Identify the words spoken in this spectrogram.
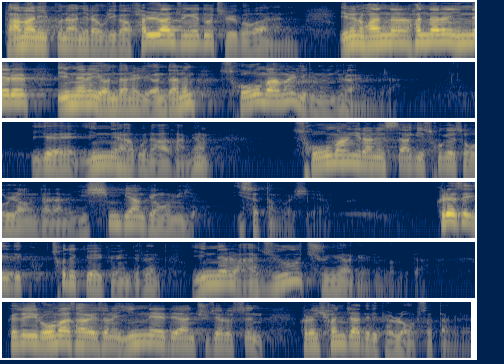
다만 이뿐 아니라 우리가 환난 중에도 즐거워하나니 이는 환난 환난은 인내를 인내는 연단을 연단은 소망을 이루는 줄 알미니라. 이게 인내하고 나아가면 소망이라는 싹이 속에서 올라온다라는 이 신비한 경험이 있었던 것이에요. 그래서 이 초대교회 교인들은 인내를 아주 중요하게 겁니다. 그래서 이 로마 사회에서는 인내에 대한 주제로 쓴 그런 현자들이 별로 없었다 그래요.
